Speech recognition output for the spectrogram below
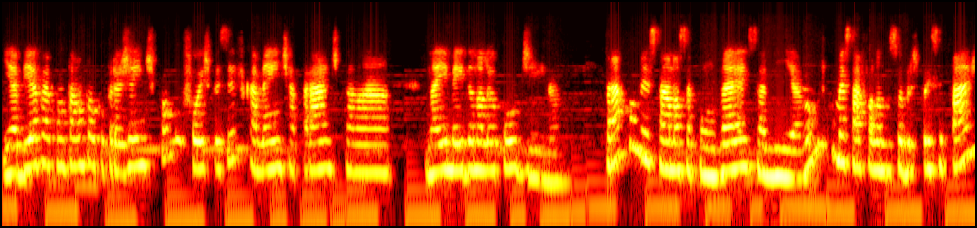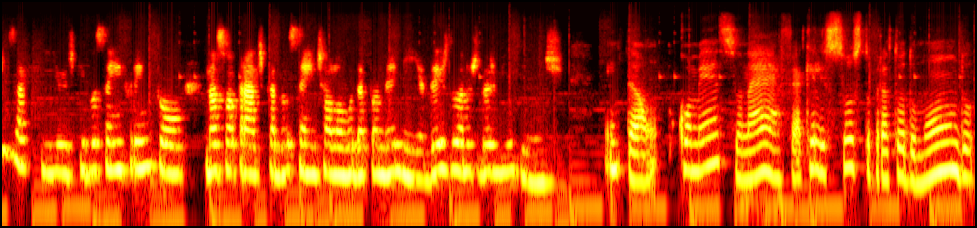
E a Bia vai contar um pouco para gente como foi especificamente a prática na, na EMEI Dona Leopoldina. Para começar a nossa conversa, Bia, vamos começar falando sobre os principais desafios que você enfrentou na sua prática docente ao longo da pandemia, desde o ano de 2020. Então, começo, né, foi aquele susto para todo mundo,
